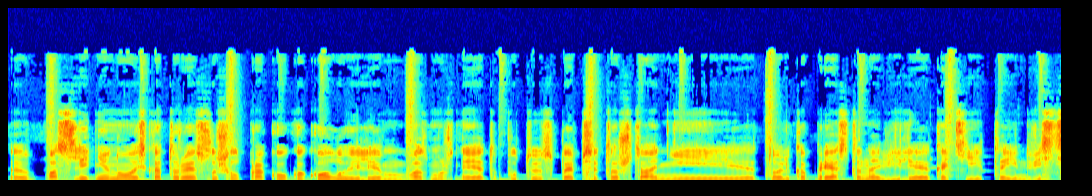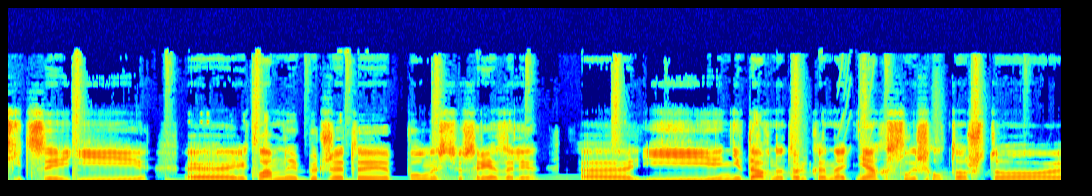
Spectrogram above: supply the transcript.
Э, последняя новость, которую я слышал про Кока-Колу, или, возможно, я это путаю с Пепси, то, что они только приостановили какие-то инвестиции и э, рекламные бюджеты полностью срезали. Э, и недавно только на днях слышал то, что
